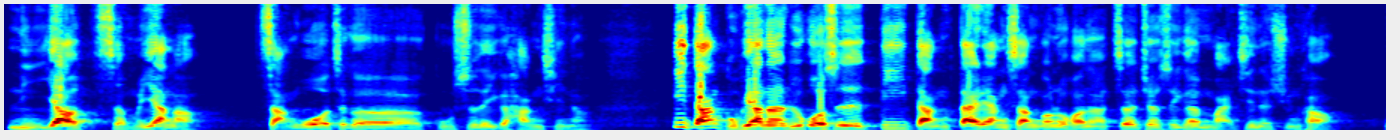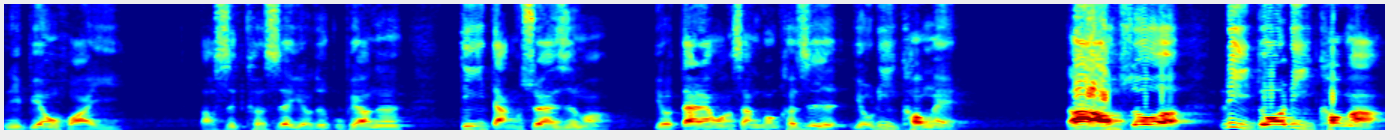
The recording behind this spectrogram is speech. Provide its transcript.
你要怎么样啊？掌握这个股市的一个行情啊，一档股票呢，如果是低档带量上攻的话呢，这就是一个买进的讯号，你不用怀疑。老师，可是有的股票呢，低档虽然是什么有带量往上攻，可是有利空哎啊，我说过利多利空啊，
